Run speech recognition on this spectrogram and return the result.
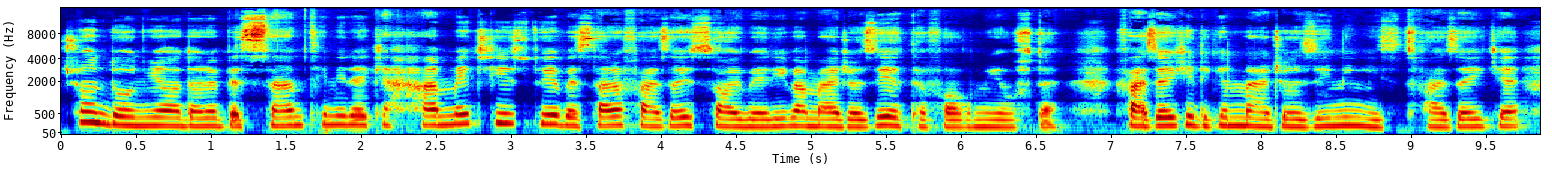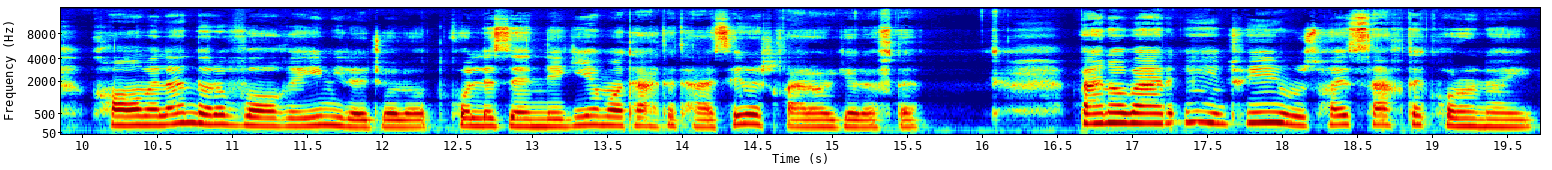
چون دنیا داره به سمتی میره که همه چیز توی بستر فضای سایبری و مجازی اتفاق میفته فضایی که دیگه مجازی نیست. فضایی که کاملا داره واقعی میره جلو کل زندگی ما تحت تاثیرش قرار گرفته. بنابراین توی این روزهای سخت کرونایی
